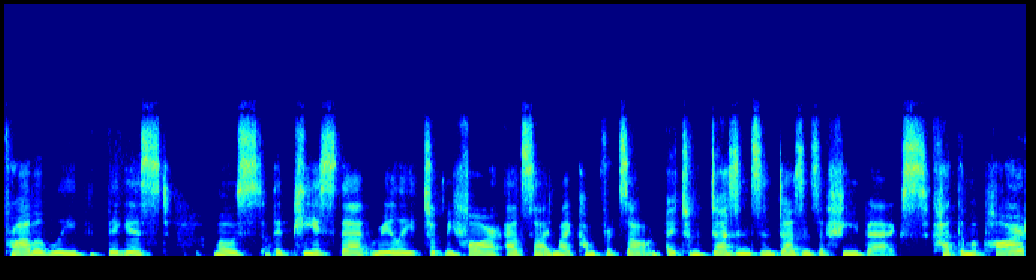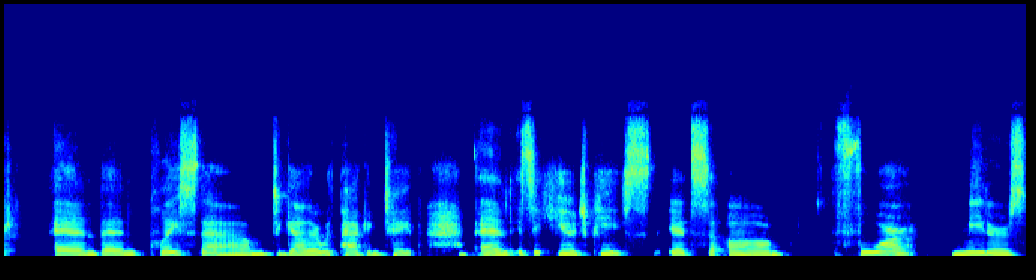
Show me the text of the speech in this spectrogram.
probably the biggest most the piece that really took me far outside my comfort zone. I took dozens and dozens of feed bags, cut them apart, and then placed them together with packing tape. And it's a huge piece. It's um, four meters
